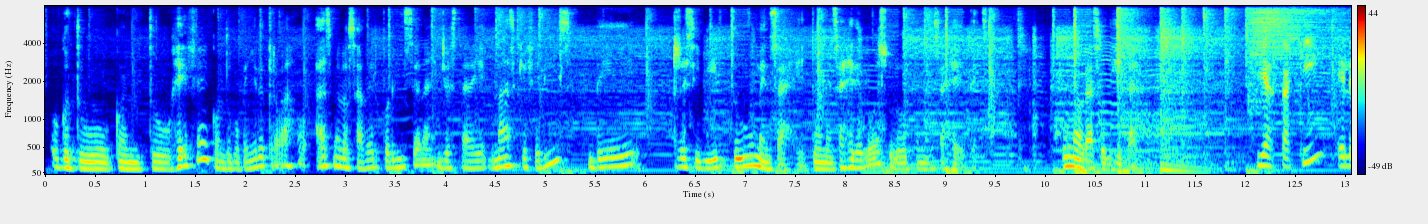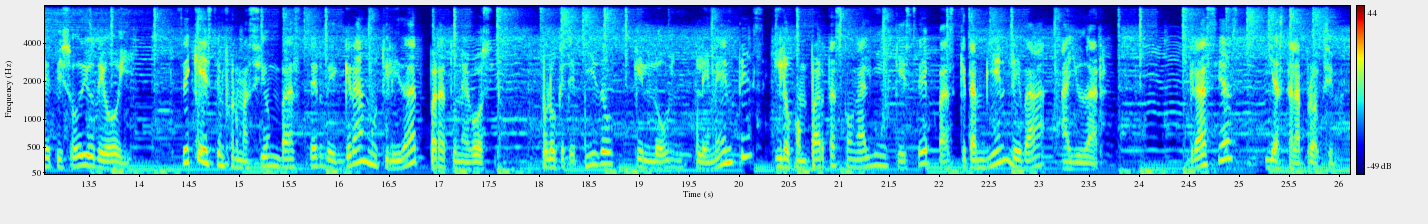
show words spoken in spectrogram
o con tu, con tu jefe, con tu compañero de trabajo, házmelo saber por Instagram. Yo estaré más que feliz de recibir tu mensaje, tu mensaje de voz o tu mensaje de texto. Un abrazo digital. Y hasta aquí el episodio de hoy. Sé que esta información va a ser de gran utilidad para tu negocio, por lo que te pido que lo implementes y lo compartas con alguien que sepas que también le va a ayudar. Gracias y hasta la próxima.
